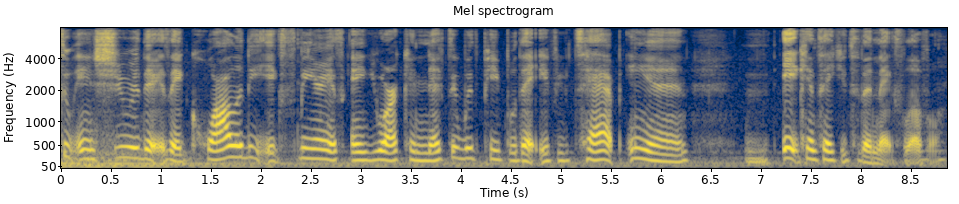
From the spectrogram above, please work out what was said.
to ensure there is a quality experience and you are connected with people that if you tap in, it can take you to the next level.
